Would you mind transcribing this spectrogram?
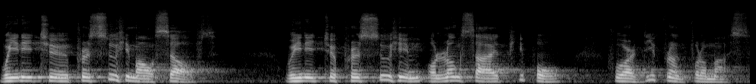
We need to pursue Him ourselves. We need to pursue Him alongside people who are different from us.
